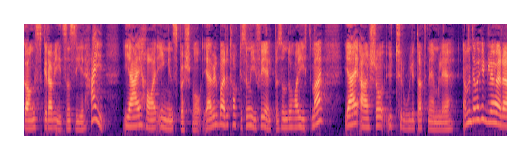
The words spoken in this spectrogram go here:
gangs gravid som sier hei, jeg har ingen spørsmål. Jeg vil bare takke så mye for hjelpen som du har gitt meg. Jeg er så utrolig takknemlig. Ja, men det var hyggelig å høre.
